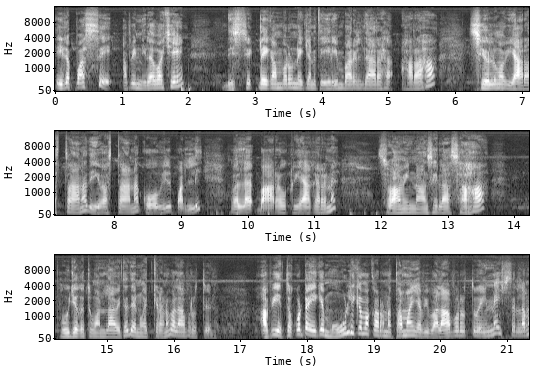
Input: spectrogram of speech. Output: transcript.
ඊට පස්සේ අපි නිල වශයෙන් දිස්ත්‍රික් ලේකම්වරුන් එකැන තේරීම් බාරල් ධාර හරහා සියලුම විහාරස්ථාන දේවස්ථාන කෝවිල් පල්ලි වල භාරව ක්‍රියා කරන ස්වාමීන් වහන්සේලා සහ පූජකතුමන්ලා වෙත දැනුවත් කරන බලාපොරොත්තු වෙන. අපි එතකොට ඒක මූලිකම කරුණ තමයි අපි බලාපොරොත්තුව ඉන්න ඉස්සල්ලම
